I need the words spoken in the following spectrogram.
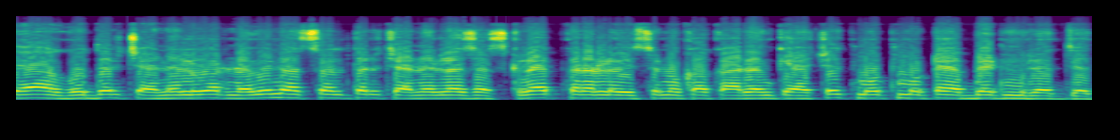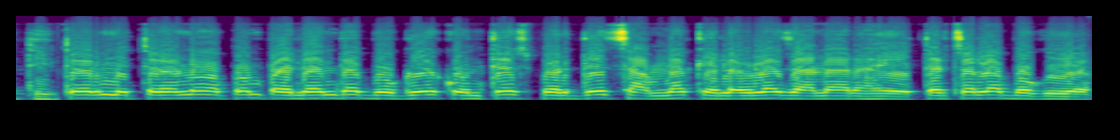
त्या अगोदर चॅनलवर नवीन असाल तर चॅनलला सबस्क्राईब करायला विसरू नका कारण की असेच मोठमोठे अपडेट मिळत जातील. तर मित्रांनो आपण पहिल्यांदा बघूया कोणत्या स्पर्धेत सामना खेळवला जाणार आहे तर चला बघूया.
